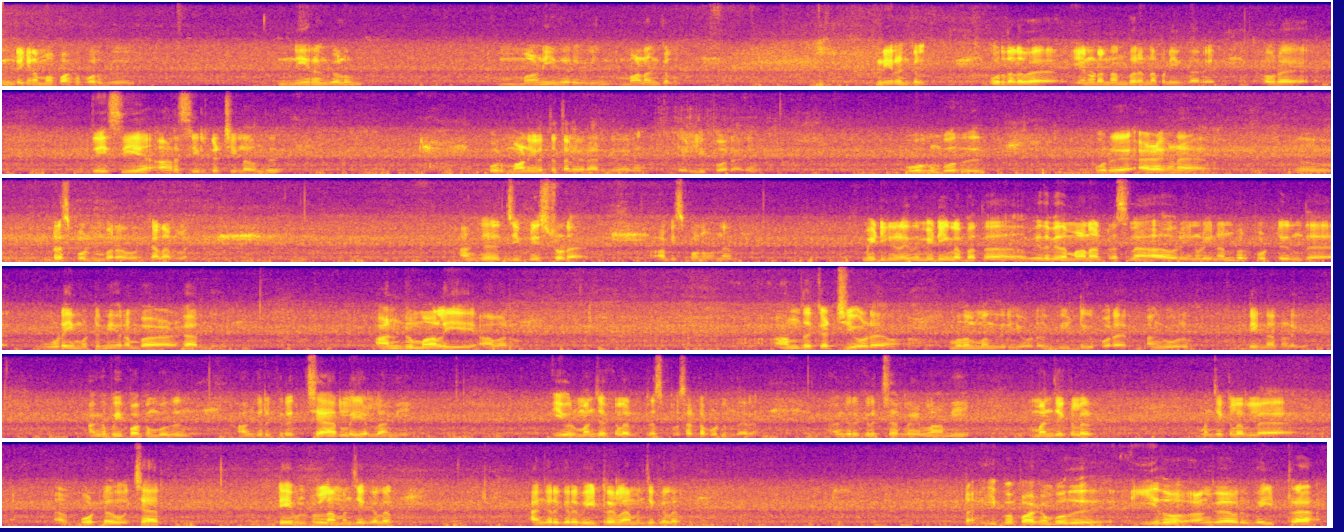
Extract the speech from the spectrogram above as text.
இன்றைக்கு நம்ம பார்க்க போகிறது நிறங்களும் மனிதர்களின் மனங்களும். நிறங்கள். ஒரு தடவை என்னோடய நண்பர் என்ன பண்ணியிருந்தாரு? அவரை தேசிய அரசியல் கட்சியில் வந்து ஒரு மாநிலத்தை தலைவராக இருக்கிறாரு. டெல்லி போகிறாரு போகும்போது ஒரு அழகான ட்ரெஸ் போட்டு போகிற ஒரு கலரில் அங்கே சீஃப் மினிஸ்டரோட ஆஃபீஸ் போனோன்னு மீட்டிங் நடக்குது. மீட்டிங்கில் பார்த்தா விதவிதமான ட்ரெஸ்ஸில் அவர் என்னுடைய நண்பர் போட்டு இருந்த உடை மட்டுமே ரொம்ப அழகாக இருந்தது. அன்று மாலையே அவர் அந்த கட்சியோட முதல் மந்திரியோட வீட்டுக்கு போகிறார் அங்கே ஒரு டின்னர் நடக்குது. அங்கே போய் பார்க்கும்போது அங்கே இருக்கிற சேரில் எல்லாமே இவர் மஞ்சள் கலர் ட்ரெஸ் சட்டை போட்டிருந்தார். அங்கே இருக்கிற சேரில் எல்லாமே மஞ்சள் கலர் மஞ்சள் கலரில் போட்ட சேர் டேபிள் ஃபுல்லாக மஞ்சள் கலர். அங்கே இருக்கிற வெயிட்டர் எல்லாம் மஞ்சள் கலர். இப்போ பார்க்கும்போது ஏதோ அங்கே ஒரு வெயிட்டராக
